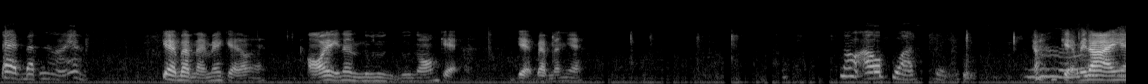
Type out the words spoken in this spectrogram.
แต่แบบไหนอะแกะแบบไหนแม่แกะแล้วไง อ๋อไอ้นั่นดูดูดูน้องแกะ แกะแบบนั้นไงต้องเอาหัวถึงอะแกะไม่ได้ไง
